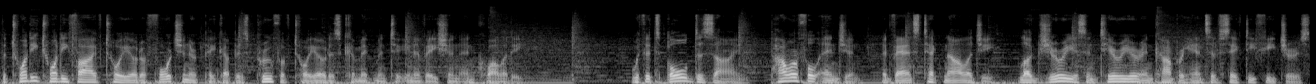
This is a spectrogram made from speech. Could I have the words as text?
The 2025 Toyota Fortuner pickup is proof of Toyota's commitment to innovation and quality. With its bold design, powerful engine, advanced technology, luxurious interior and comprehensive safety features,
